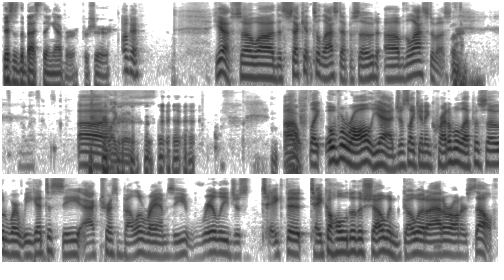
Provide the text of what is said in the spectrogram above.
this is the best thing ever for sure. Okay. Yeah, so uh the second to last episode of The Last of Us. I Uh like that. wow. of like overall, yeah, just like an incredible episode where we get to see actress Bella Ramsey really just take the take a hold of the show and go at at her on herself.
